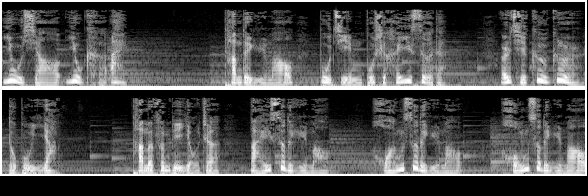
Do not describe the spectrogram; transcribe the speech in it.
又小又可爱。它们的羽毛不仅不是黑色的。而且个个都不一样，它们分别有着白色的羽毛、黄色的羽毛、红色的羽毛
